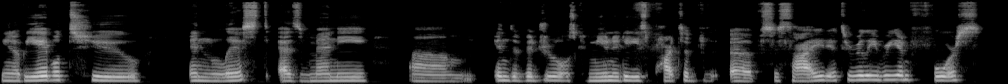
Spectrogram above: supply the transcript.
you know, be able to enlist as many um, individuals, communities, parts of, of society to really reinforce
